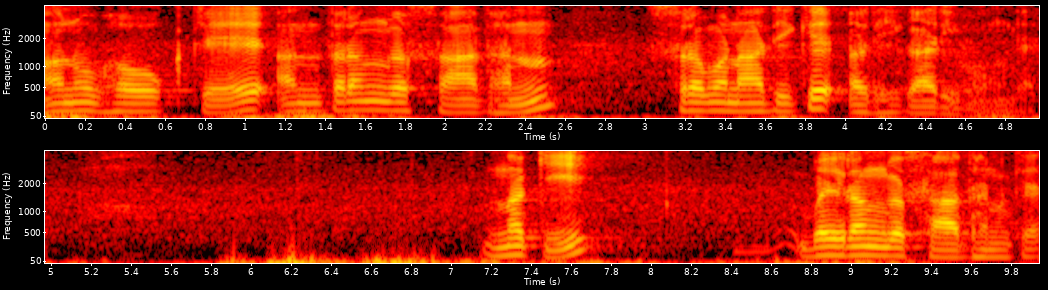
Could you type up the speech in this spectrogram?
अनुभव के अंतरंग साधन श्रवणादि के अधिकारी होंगे। न कि बहिरंग साधन के।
